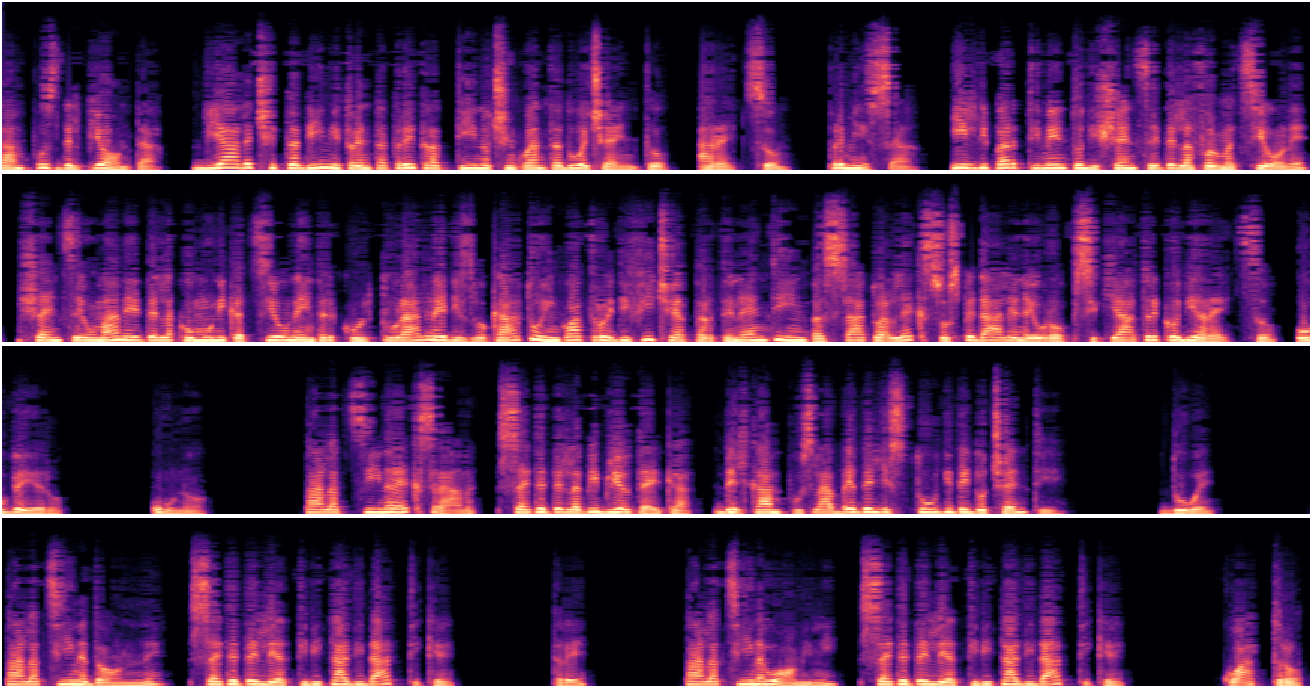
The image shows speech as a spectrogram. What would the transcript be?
Campus del Pionta, Viale Cittadini 33-5200, Arezzo. Premessa. Il Dipartimento di Scienze della Formazione, Scienze Umane e della Comunicazione Interculturale è dislocato in quattro edifici appartenenti in passato all'ex ospedale neuropsichiatrico di Arezzo, ovvero 1. Palazzina ex RAM, sede della biblioteca, del campus lab e degli studi dei docenti. 2. Palazzina donne, sede delle attività didattiche. 3. Palazzina uomini, sede delle attività didattiche. 4.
